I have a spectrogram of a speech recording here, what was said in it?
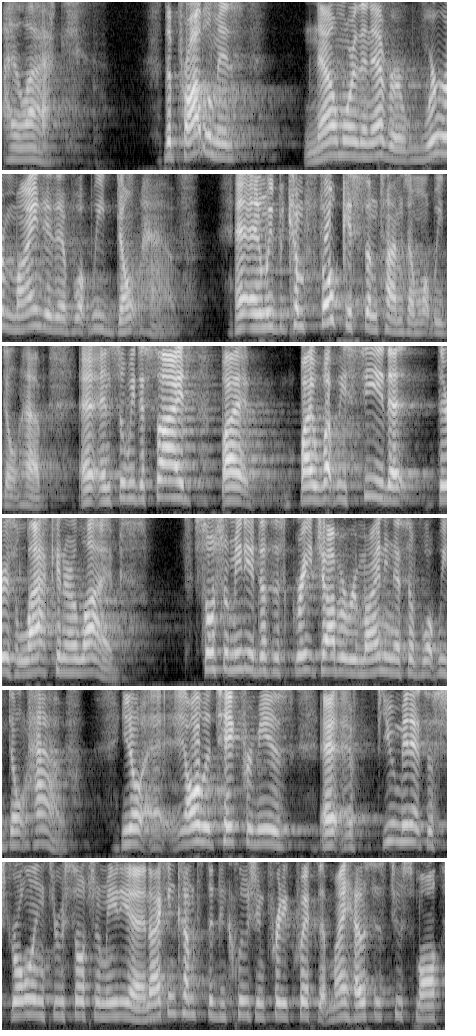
I lack. The problem is, now more than ever, we're reminded of what we don't have. And, we become focused sometimes on what we don't have. And, so we decide by by what we see that there's lack in our lives. Social media does this great job of reminding us of what we don't have. You know, all it take for me is a, few minutes of scrolling through social media, and I can come to the conclusion pretty quick that my house is too small,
